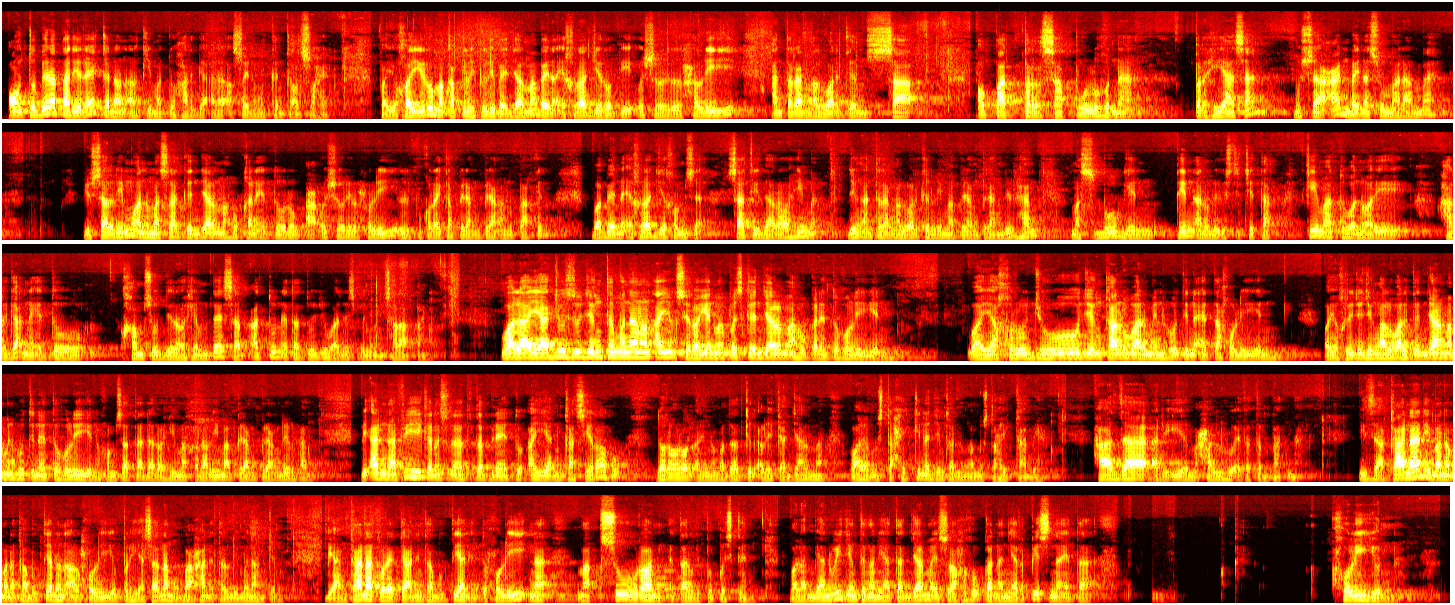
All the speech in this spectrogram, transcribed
Untuk bila tadi rekan naon al-qimatu harga ala asoy namutkan kal sahih. Fayukhairu maka pilih-pilih bae jalma baina ikhraji rubi usrul hali antara ngaluarkeun sa opat per sapuluhna perhiasan musaan baina sumarambah. Yusallimu anu masrahkeun jalma hukana itu rub'a usuril huli lil fuqara ka pirang-pirang anu pakir wa baina ikhraji khamsa sati darahima jeung antara ngaluarkeun lima pirang-pirang dirham masbugin tin anu geus dicetak kimatuhun wari hargana itu khamsu dirahim teh sab'atun eta tujuh wanis penyemen salapan. Walaya juzu jeung teu meunang naon ayuk siroyan yen meupuskeun jalma hukana itu huliyin wa yakhruju jeung kaluar minhu tina eta huliyin wa yakhruju jeung ngaluarkeun jalma minhu tina eta huliyin khamsata darahima kana lima pirang-pirang dirham. lianna fihi karena sunnah tetap bina itu ayan kasirahu. Dororon ari ngamadatkeun alika jalma wal mustahiqina jeung kana mustahiq kabeh. Hadza ari ieu mahalluhu eta tempatna. Iza kana di mana-mana kabuktian dan al huliyu perhiasana mubahan eta dimenangkeun biangkana koreka anjeun kabuktian itu hulina maksuron eta dipepeuskeun walam yanwi jeung tengah niatan jalma israhu kana nyerpisna eta Huliyun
